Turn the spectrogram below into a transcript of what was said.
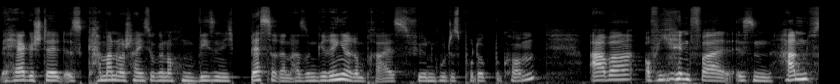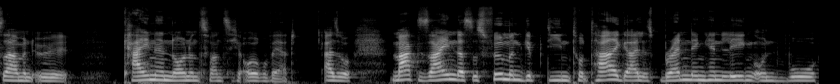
hergestellt ist, kann man wahrscheinlich sogar noch einen wesentlich besseren, also einen geringeren Preis für ein gutes Produkt bekommen. Aber auf jeden Fall ist ein Hanfsamenöl keine 29 Euro wert. Also mag sein, dass es Firmen gibt, die ein total geiles Branding hinlegen und wo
